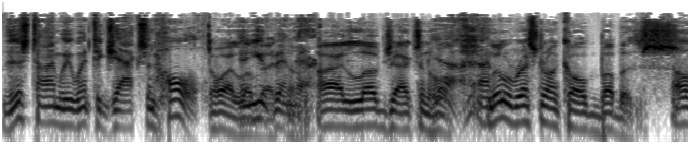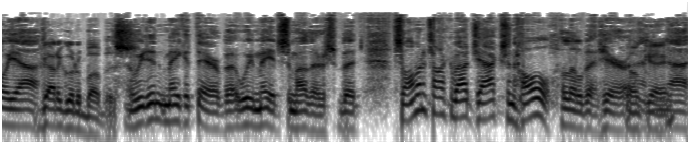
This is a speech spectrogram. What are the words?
This time we went to Jackson Hole. Oh, I love And you've that been town. there. I love Jackson Hole. Yeah, and- little restaurant called Bubba's. Oh, yeah. Got to go to Bubba's. We didn't make it there, but we made some others. But so I'm going to talk about Jackson Hole a little bit here. Okay. And, uh,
